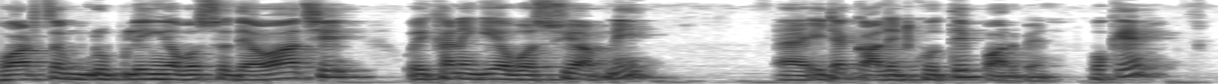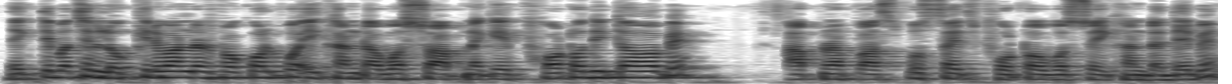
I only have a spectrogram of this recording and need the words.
হোয়াটসঅ্যাপ গ্রুপ লিঙ্ক অবশ্য দেওয়া আছে। ওইখানে গিয়ে অবশ্যই আপনি এটা কালেক্ট করতে পারবেন ওকে দেখতে পাচ্ছেন লক্ষ্মীর ভাণ্ডার প্রকল্প, এখানটা অবশ্য আপনাকে ফটো দিতে হবে। আপনার পাসপোর্ট সাইজ ফটো অবশ্যই এখানটা দেবেন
